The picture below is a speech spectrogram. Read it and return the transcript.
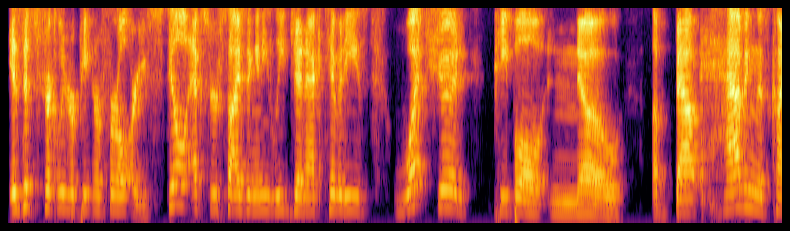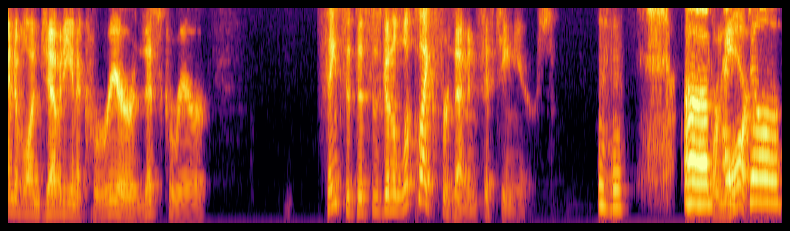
is it strictly repeat and referral? Are you still exercising any lead gen activities? What should people know about having this kind of longevity in a career, this career, thinks that this is going to look like for them in 15 years? Mm-hmm. Um, or more. I still.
